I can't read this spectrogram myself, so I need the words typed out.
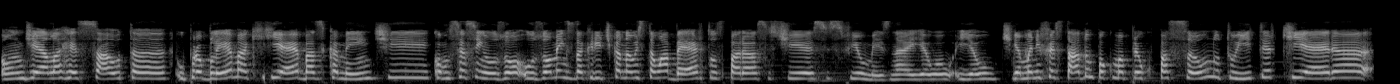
onde ela ressalta o problema que é basicamente como se assim, os, os homens da crítica não estão abertos para assistir esses filmes, né? E eu, e eu tinha manifestado um pouco uma preocupação no Twitter que era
